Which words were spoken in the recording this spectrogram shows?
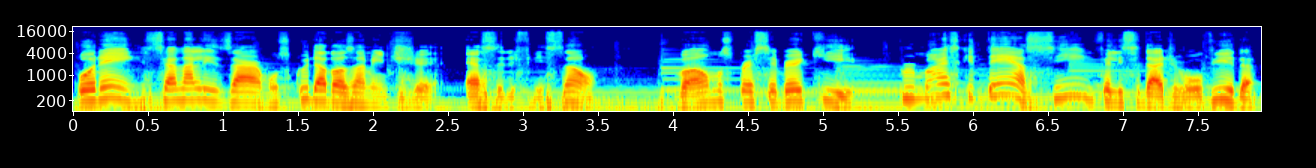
Porém, se analisarmos cuidadosamente essa definição, vamos perceber que, por mais que tenha sim felicidade envolvida,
